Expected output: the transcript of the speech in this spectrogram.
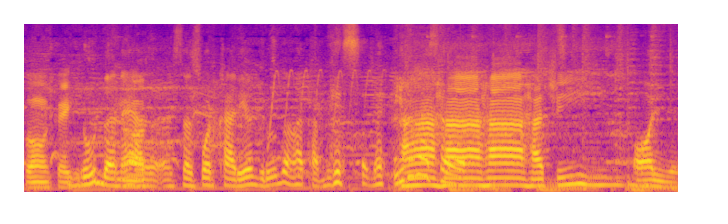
bom, cara. gruda, né? Nossa. Essas porcarias grudam na cabeça, né? E Ah, nessa- ha, ha, ratinho, Olha,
